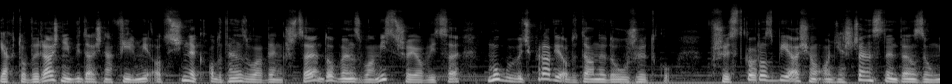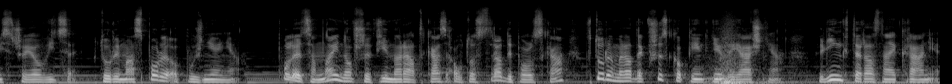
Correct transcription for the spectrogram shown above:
Jak to wyraźnie widać na filmie, odcinek od węzła Węgrzce do węzła Mistrzejowice mógłby być prawie oddany do użytku. Wszystko rozbija się o nieszczęsny węzeł Mistrzejowice, który ma spore opóźnienia. Polecam najnowszy film Radka z Autostrady Polska, w którym Radek wszystko pięknie wyjaśnia. Link teraz na ekranie.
